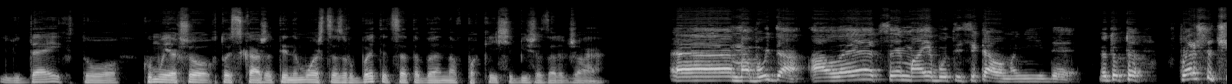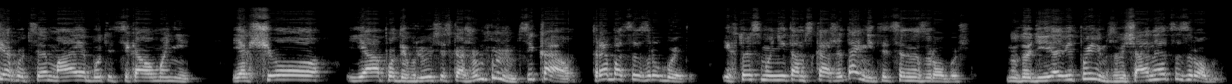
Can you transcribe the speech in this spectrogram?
людей, хто, кому, якщо хтось скаже, ти не можеш це зробити, це тебе навпаки ще більше заряджає. Е, Мабуть, так. Да. Але це має бути цікаво мені ідея. Ну тобто, в першу чергу, це має бути цікаво мені. Якщо я подивлюся і скажу, хм, цікаво, треба це зробити. І хтось мені там скаже, та ні, ти це не зробиш. Ну тоді я відповім, звичайно, я це зроблю.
